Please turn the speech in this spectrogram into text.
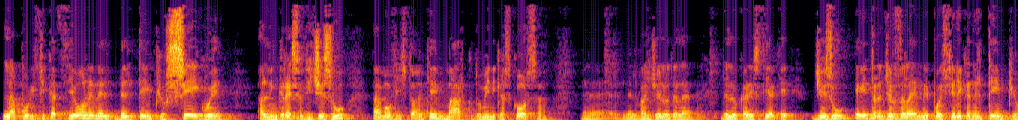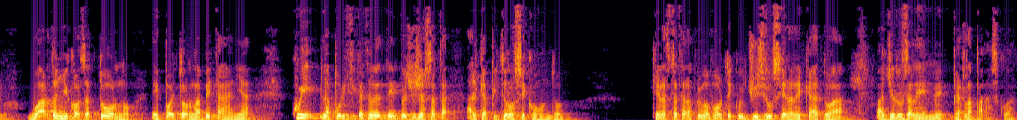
la purificazione nel, del Tempio segue all'ingresso di Gesù, abbiamo visto anche in Marco domenica scorsa, eh, nel Vangelo della, dell'Eucaristia che Gesù entra in Gerusalemme, poi si reca nel Tempio, guarda ogni cosa attorno e poi torna a Betania, qui la purificazione del Tempio c'è già stata al capitolo secondo, che era stata la prima volta in cui Gesù si era recato a, a Gerusalemme per la Pasqua.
